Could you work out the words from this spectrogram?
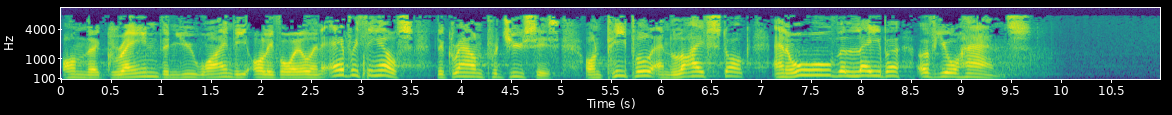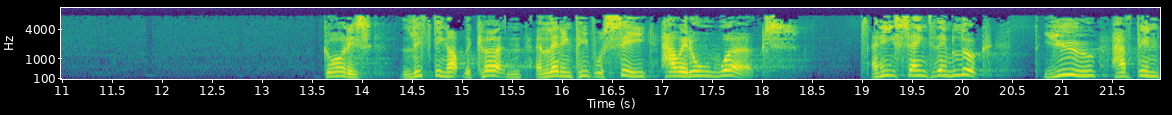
on the grain, the new wine, the olive oil, and everything else the ground produces, on people and livestock, and all the labor of your hands. God is lifting up the curtain and letting people see how it all works. And he's saying to them, look, you have been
